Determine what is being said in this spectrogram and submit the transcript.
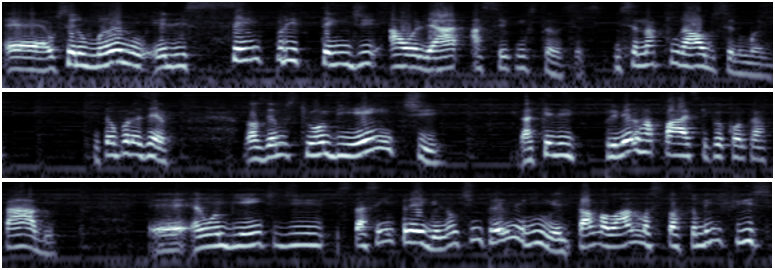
é, o ser humano ele sempre tende a olhar as circunstâncias. Isso é natural do ser humano. Então, por exemplo, nós vemos que o ambiente daquele primeiro rapaz que foi contratado é, era um ambiente de estar sem emprego. Ele não tinha emprego nenhum, ele estava lá numa situação bem difícil.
